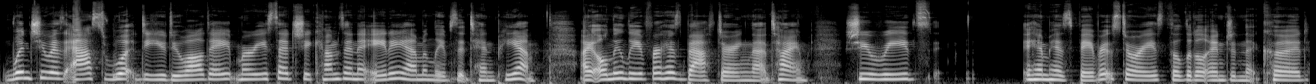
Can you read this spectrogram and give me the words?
When she was asked, What do you do all day? Marie said she comes in at 8 a.m. and leaves at 10 p.m. I only leave for his bath during that time. She reads him his favorite stories, The Little Engine That Could.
